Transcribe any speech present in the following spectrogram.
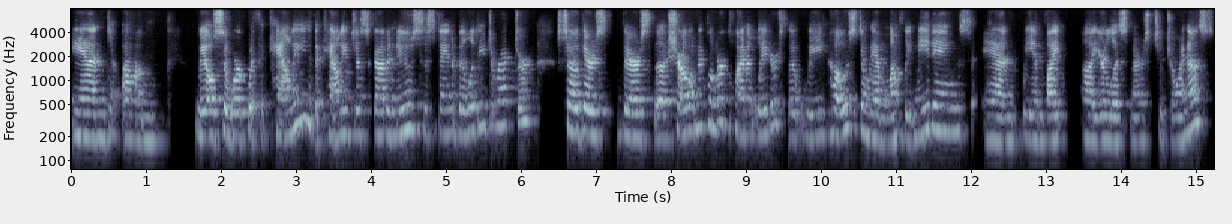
And um, we also work with the county. The county just got a new sustainability director. So there's there's the Charlotte Mecklenburg Climate Leaders that we host, and we have monthly meetings, and we invite uh, your listeners to join us.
